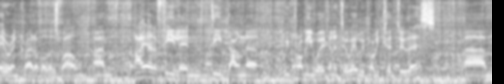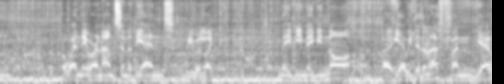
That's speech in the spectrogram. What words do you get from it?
they were incredible as well. Um, I had a feeling deep down that we probably were going to do it. We probably could do this. Um, but when they were announcing at the end, we were like, maybe, maybe not. But yeah, we did enough, and yeah,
